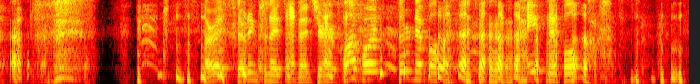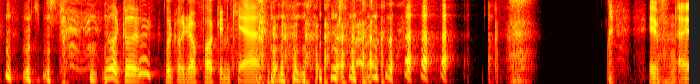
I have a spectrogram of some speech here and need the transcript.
all right, starting tonight's adventure. Plot point, third nipple, eighth nipple. you look, look like a fucking cat. if I,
